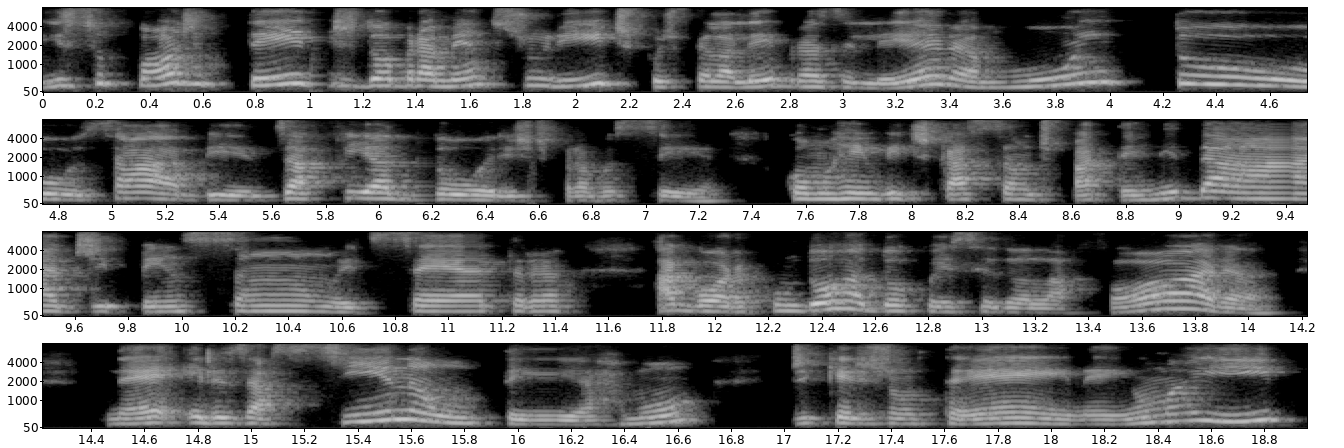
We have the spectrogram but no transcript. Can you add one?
isso pode ter desdobramentos jurídicos pela lei brasileira muito, sabe, desafiadores para você, como reivindicação de paternidade, pensão, etc. Agora, com doador conhecido lá fora, né, eles assinam um termo de que eles não têm nenhuma e,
